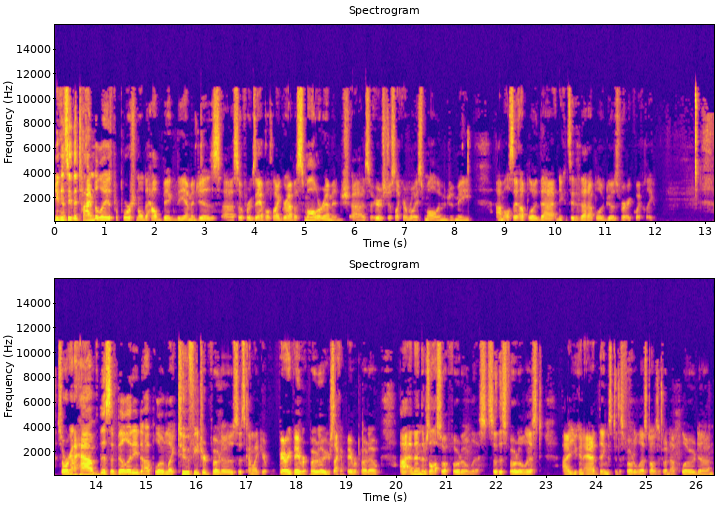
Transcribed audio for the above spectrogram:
You can see the time delay is proportional to how big the image is. Uh, so for example, if I grab a smaller image, uh, so here's just like a really small image of me, um, I'll say upload that, and you can see that that upload goes very quickly. So we're going to have this ability to upload like two featured photos. So it's kind of like your very favorite photo, your second favorite photo, uh, and then there's also a photo list. So this photo list, uh, you can add things to this photo list. I'll just go and upload um,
